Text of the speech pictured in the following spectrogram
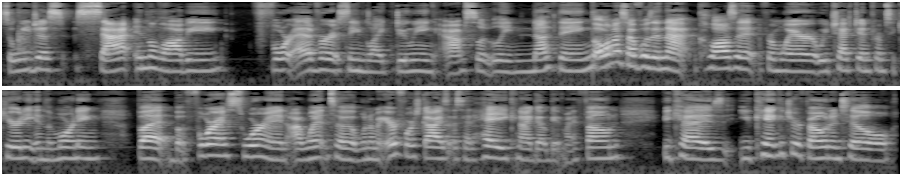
So we just sat in the lobby forever it seemed like doing absolutely nothing. All my stuff was in that closet from where we checked in from security in the morning. But before I swore in, I went to one of my Air Force guys. I said, hey, can I go get my phone? Because you can't get your phone until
